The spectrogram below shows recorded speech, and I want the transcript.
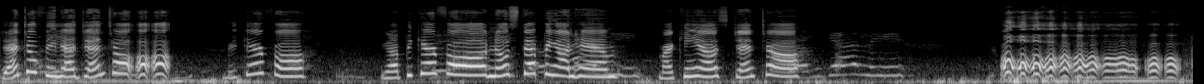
Gentle, Filia, gentle. Oh, oh. Be careful. You gotta be careful. No stepping on him. Marquinhos, gentle. Oh, oh, oh, oh, oh, oh, oh, oh, oh. oh.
